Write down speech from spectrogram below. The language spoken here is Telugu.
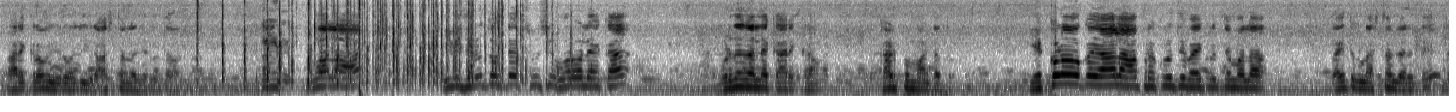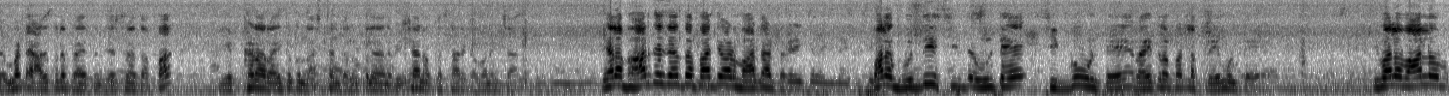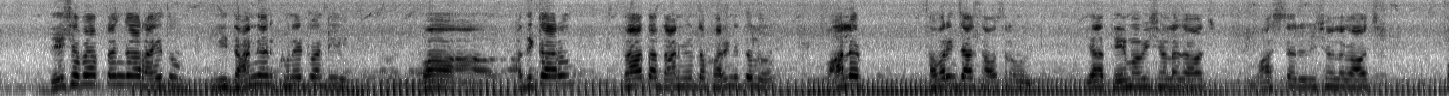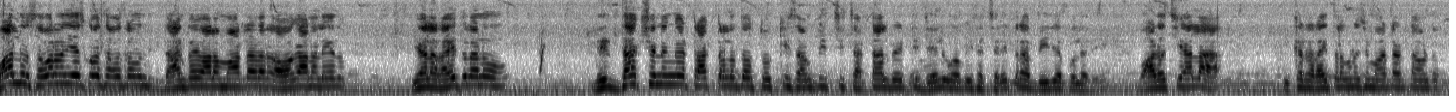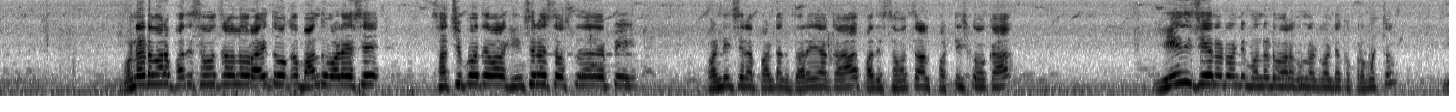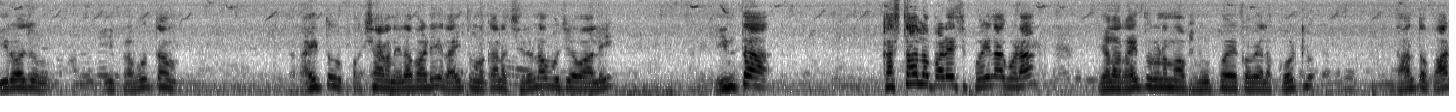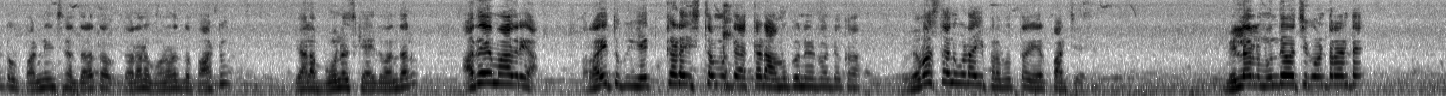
కార్యక్రమం ఈరోజు ఈ రాష్ట్రంలో జరుగుతూ ఉంది. ఇవాళ ఇవి జరుగుతుంటే చూసి ఓరవలేక బుడదల్లే కార్యక్రమం కడుపు మంటతో. ఎక్కడో ఒకవేళ ప్రకృతి వైకృత్యం వల్ల రైతుకు నష్టం జరిగితే వెంబటే ఆదుకునే ప్రయత్నం చేస్తున్నా తప్ప ఎక్కడ రైతుకు నష్టం జరుగుతలేదనే విషయాన్ని ఒక్కసారి గమనించాలి. ఇలా భారతీయ జనతా పార్టీ వాడు మాట్లాడతాడు. వాళ్ళకి బుద్ధి ఉంటే సిగ్గు ఉంటే రైతుల పట్ల ప్రేమ ఉంటే ఇవాళ వాళ్ళు దేశవ్యాప్తంగా రైతు ఈ ధాన్యాన్ని కొనేటువంటి అధికారం తర్వాత దాని మీద పరిణితులు వాళ్ళే సవరించాల్సిన అవసరం ఉంది. ఇలా తేమ విషయంలో కావచ్చు మాస్టర్ విషయంలో కావచ్చు వాళ్ళు సవరణ చేసుకోవాల్సిన అవసరం ఉంది. దానిపై వాళ్ళు మాట్లాడారు అవగాహన లేదు. ఇవాళ రైతులను నిర్దాక్షిణ్యంగా ట్రాక్టర్లతో తొక్కి చంపించి చట్టాలు పెట్టి జైలుకు పంపించిన చరిత్ర బీజేపీలది. వాడొచ్చి అలా ఇక్కడ రైతుల గురించి మాట్లాడుతూ ఉంటారు మొన్నటి వరకు పది సంవత్సరాల్లో రైతు ఒక బంధు పడేసి చచ్చిపోతే వాళ్ళకి ఇన్సూరెన్స్ వస్తుందని చెప్పి పండించిన పంటకు ధరయ్యాక పది సంవత్సరాలు పట్టించుకోక ఏది చేయనటువంటి మొన్నటి వరకు ఉన్నటువంటి ఒక ప్రభుత్వం? ఈరోజు ఈ ప్రభుత్వం రైతు పక్షాన నిలబడి రైతు ముఖాన చిరునవ్వు చేయాలి ఇంత కష్టాల్లో పడేసి పోయినా కూడా ఇలా రైతు రుణమాఫీ ముప్పై ఒక్క వేల కోట్లు దాంతోపాటు పండించిన ధరతో ధరను కొనడంతో పాటు ఇలా బోనస్కి ఐదు వందలు. అదే మాదిరిగా రైతుకు ఎక్కడ ఇష్టం ఉంటే అక్కడ అమ్ముకునేటువంటి ఒక వ్యవస్థను కూడా ఈ ప్రభుత్వం ఏర్పాటు చేసింది. మిల్లర్లు ముందే వచ్చి కొంటారంటే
